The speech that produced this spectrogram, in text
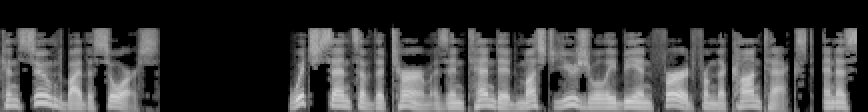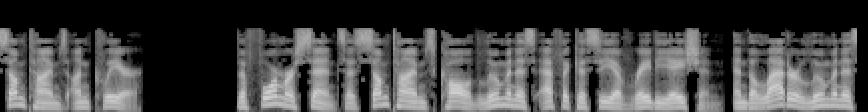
consumed by the source. Which sense of the term is intended must usually be inferred from the context, and is sometimes unclear. The former sense is sometimes called luminous efficacy of radiation, and the latter luminous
